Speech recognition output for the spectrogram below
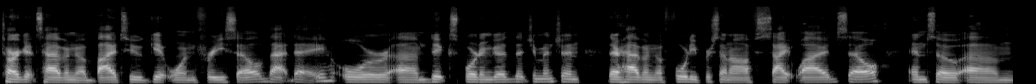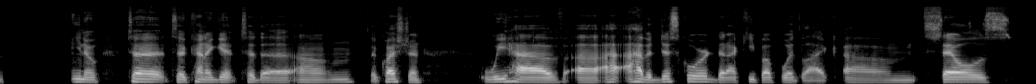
Target's having a buy two get one free sale that day, or um, Dick's Sporting Good that you mentioned. They're having a forty percent off site wide sale, and so um, you know to to kind of get to the um, the question we have uh, I, I, have a discord that i keep up with like um, sales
